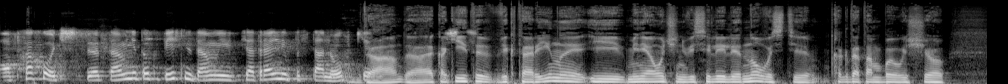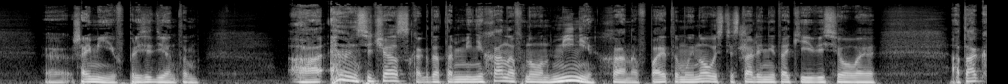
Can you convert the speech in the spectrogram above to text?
Обхохочешься. Там не только песни, там и театральные постановки. Да, да. Какие-то викторины. И меня очень веселили новости, когда там был еще э, Шаймиев президентом. А сейчас, когда там мини-ханов, но он мини-ханов, поэтому и новости стали не такие веселые. А так,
